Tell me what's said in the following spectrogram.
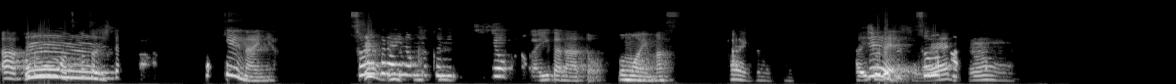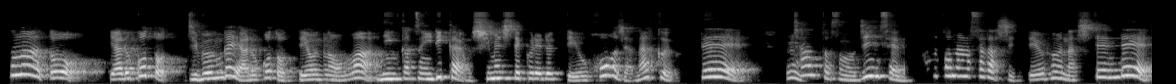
あ、子供を持つこと自体は OK なんや。それぐらいの確認しておくのがいいかなと思います。はい。ですそのね。うん。その後、やること、自分がやることっていうのは、妊活に理解を示してくれるっていう方じゃなくって、うんちゃんとその人生のパートナー探しっていう風な視点で、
